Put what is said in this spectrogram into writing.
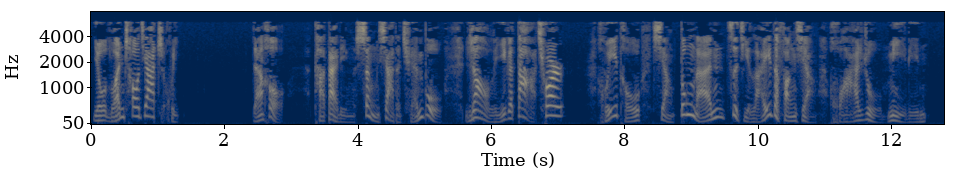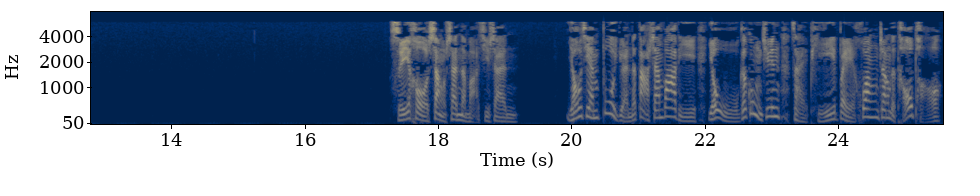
由栾超家指挥。然后他带领剩下的全部绕了一个大圈儿，回头向东南自己来的方向滑入密林。随后上山的马锡山，遥见不远的大山洼里有五个共军在疲惫慌张的逃跑，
